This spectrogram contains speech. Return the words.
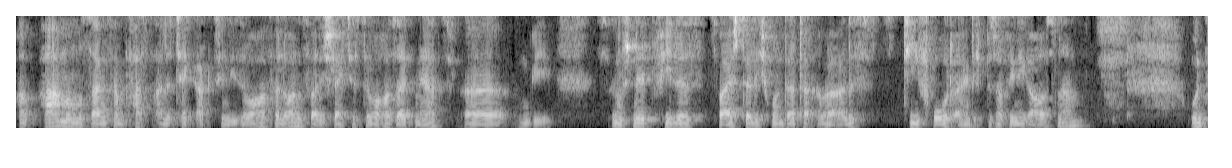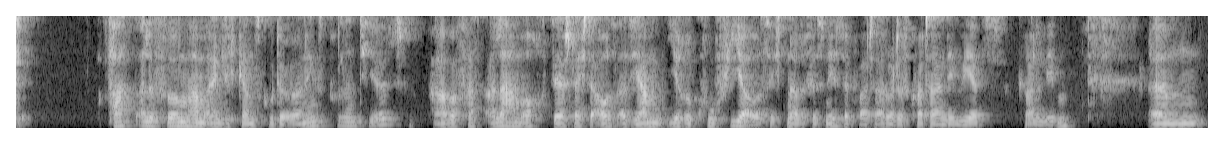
A, man muss sagen, es haben fast alle Tech-Aktien diese Woche verloren. Es war die schlechteste Woche seit März. Äh, irgendwie ist im Schnitt vieles zweistellig runter, aber alles tiefrot eigentlich, bis auf wenige Ausnahmen. Und Fast alle Firmen haben eigentlich ganz gute Earnings präsentiert, aber fast alle haben auch sehr schlechte Aus, also sie haben ihre Q4-Aussichten, also fürs nächste Quartal oder das Quartal, in dem wir jetzt gerade leben. Ähm,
